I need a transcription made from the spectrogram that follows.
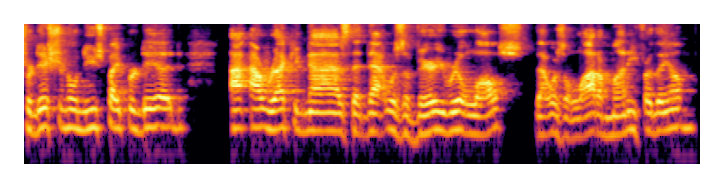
traditional newspaper did. I, I recognize that that was a very real loss. That was a lot of money for them,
